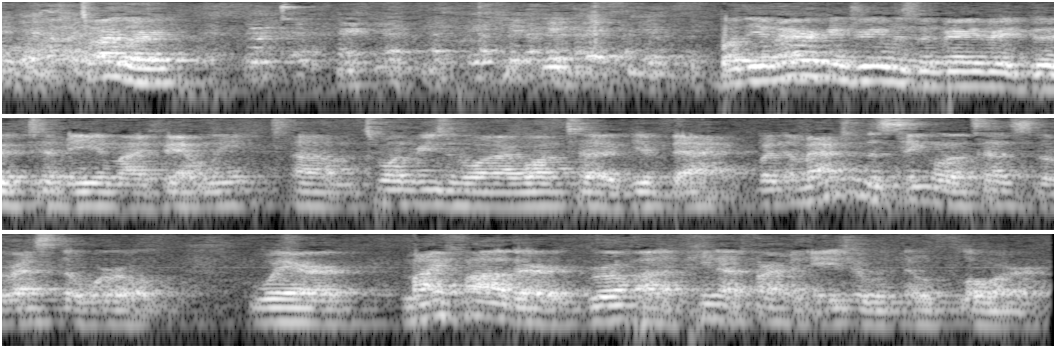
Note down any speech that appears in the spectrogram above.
so I learned. But the American dream has been very, very good to me and my family. Um, it's one reason why I want to give back. But imagine the signal it sends to the rest of the world, where my father grew up on a peanut farm in Asia with no floor,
